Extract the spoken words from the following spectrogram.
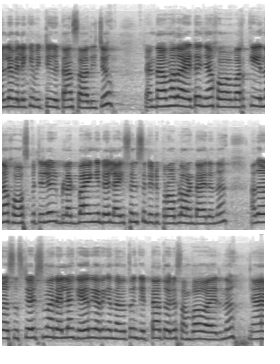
നല്ല വിലയ്ക്ക് വിറ്റ് കിട്ടാൻ സാധിച്ചു. രണ്ടാമതായിട്ട് ഞാൻ വർക്ക് ചെയ്യുന്ന ഹോസ്പിറ്റലിൽ ബ്ലഡ് ബാങ്കിന്റെ ലൈസൻസിന്റെ ഒരു പ്രോബ്ലം ഉണ്ടായിരുന്നു. അത് സിസ്റ്റേഴ്സ്മാരെല്ലാം കയറി ഇറങ്ങി നടത്തും കിട്ടാത്തൊരു സംഭവമായിരുന്നു. ഞാൻ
